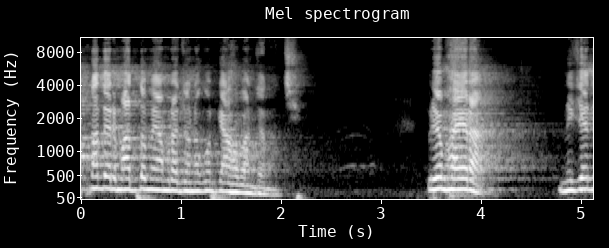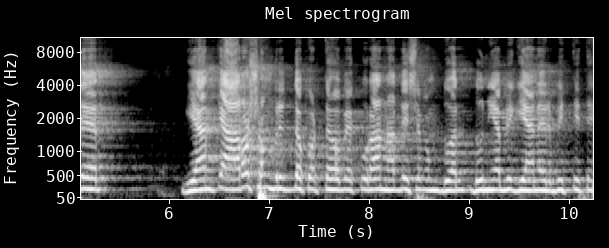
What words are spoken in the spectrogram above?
আপনাদের মাধ্যমে আমরা জনগণকে আহ্বান জানাচ্ছি। প্রিয় ভাইয়েরা, নিজেদের জ্ঞানকে আরও সমৃদ্ধ করতে হবে কোরআন, হাদিস এবং দুনিয়াবি জ্ঞানের ভিত্তিতে।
